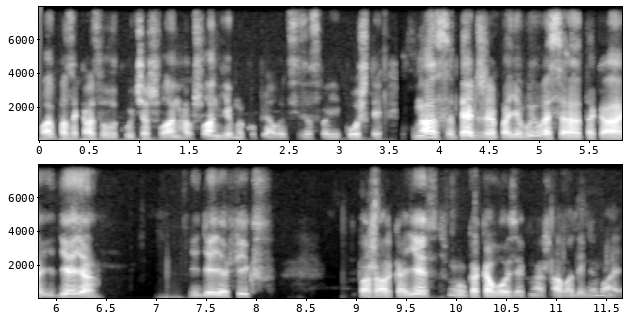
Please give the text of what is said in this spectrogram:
по- позаказували кучу шлангів. Шланги ми купляли всі за свої кошти. У нас опять же появилася така ідея, ідея фікс. Пожарка є, ну, каковозик наш, а води немає.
